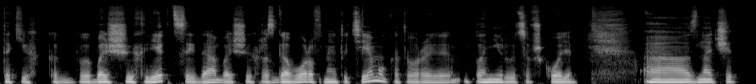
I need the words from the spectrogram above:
таких как бы больших лекций, да, больших разговоров на эту тему, которые планируются в школе. А, значит,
